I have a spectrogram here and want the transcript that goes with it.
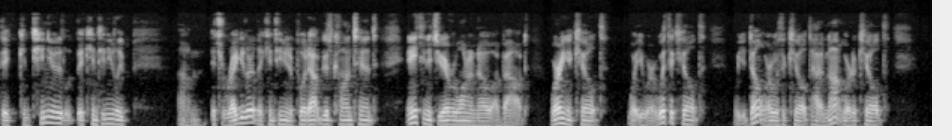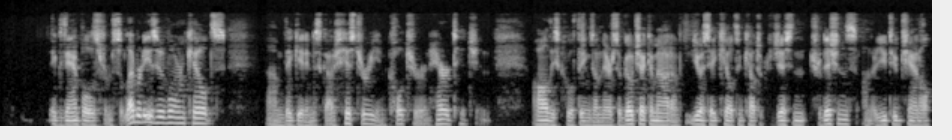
they continue they continually um, it's regular. They continue to put out good content. Anything that you ever want to know about wearing a kilt, what you wear with a kilt, what you don't wear with a kilt, how to not wear a kilt, examples from celebrities who've worn kilts. Um, they get into Scottish history and culture and heritage and all these cool things on there. So go check them out on USA Kilts and Celtic Traditions on their YouTube channel.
